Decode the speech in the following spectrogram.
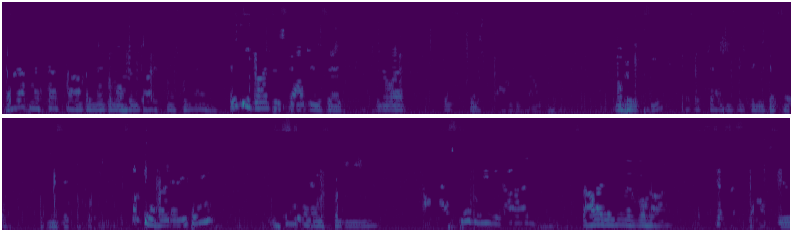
and Abednego could have done something else. Shadrach, Meshach a Abednego mohli udělat něco jiného. They could have gone to the statue and said, you know what, let's just to Not going to hurt anything. to neusplní. I still believe in God. Ve Boha. Just a statue.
